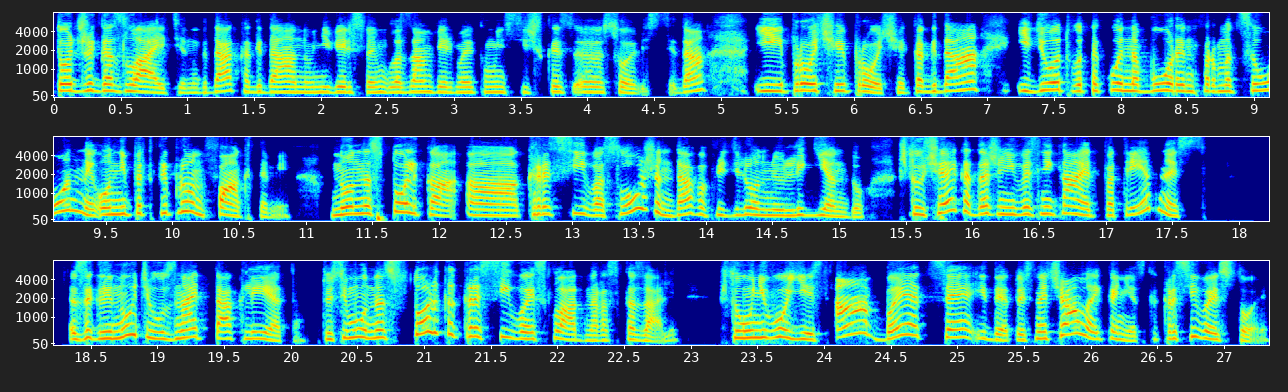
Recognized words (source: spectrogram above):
тот же газлайтинг, да, когда, ну, не верь своим глазам, верь моей коммунистической э, совести, да, и прочее, прочее. Когда идет вот такой набор информационный, он не подкреплен фактами, но настолько красиво красиво сложен, да, в определенную легенду, что у человека даже не возникает потребность заглянуть и узнать, так ли это. То есть ему настолько красиво и складно рассказали, что у него есть А, Б, С и Д. То есть начало и конец, как красивая история,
